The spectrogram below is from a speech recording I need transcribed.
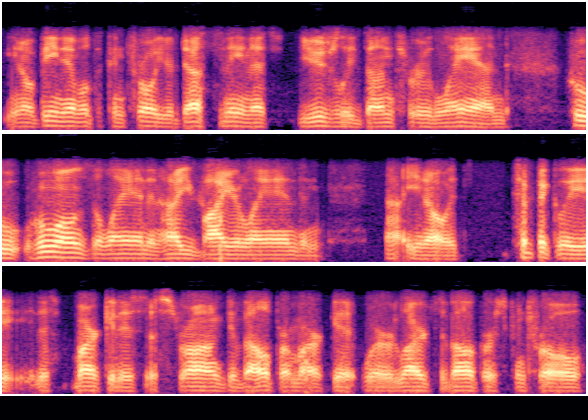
you know being able to control your destiny, and that's usually done through land. Who who owns the land and how you buy your land, and uh, you know it's typically this market is a strong developer market where large developers control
